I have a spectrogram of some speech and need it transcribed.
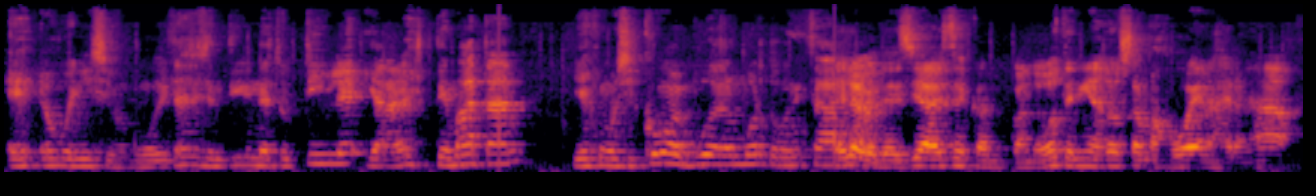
es, es buenísimo. Como que te hace sentir indestructible y a la vez te matan. Y es como si, ¿cómo me pude haber muerto con esta arma? Es lo que te decía a veces cuando, cuando vos tenías dos armas buenas de la nada,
